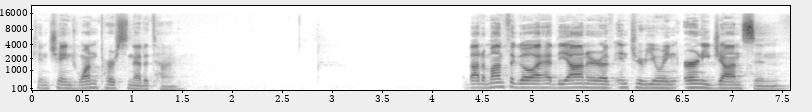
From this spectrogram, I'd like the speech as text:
can change one person at a time. About a month ago, I had the honor of interviewing Ernie Johnson.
